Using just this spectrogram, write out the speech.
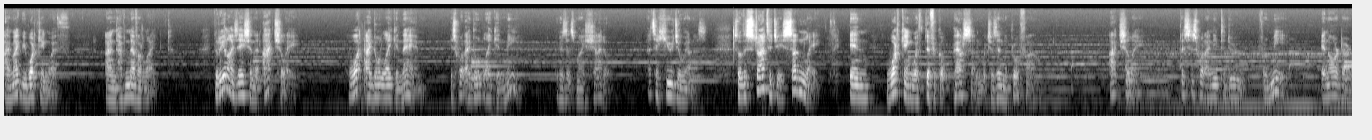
I might be working with and have never liked, the realization that actually what I don't like in them is what I don't like in me because it's my shadow. That's a huge awareness. So the strategy suddenly in working with difficult person, which is in the profile, actually, this is what I need to do for me in order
